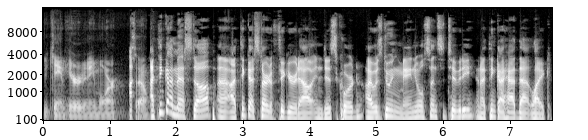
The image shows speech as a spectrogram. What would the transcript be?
you can't hear it anymore. So I think I messed up. Uh, I think I started to figure it out in Discord. I was doing manual sensitivity, and I think I had that like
